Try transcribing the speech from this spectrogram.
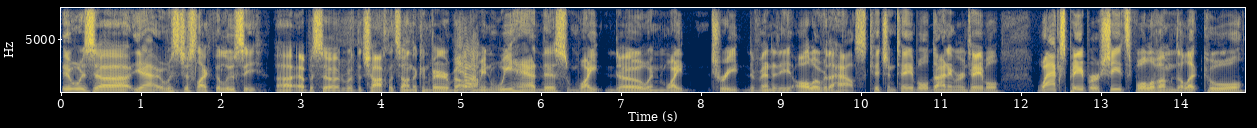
It was, uh, yeah, it was just like the Lucy uh, episode with the chocolates on the conveyor belt. Yeah. I mean, we had this white dough and white treat divinity all over the house kitchen table, dining room table, wax paper sheets full of them to let cool.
